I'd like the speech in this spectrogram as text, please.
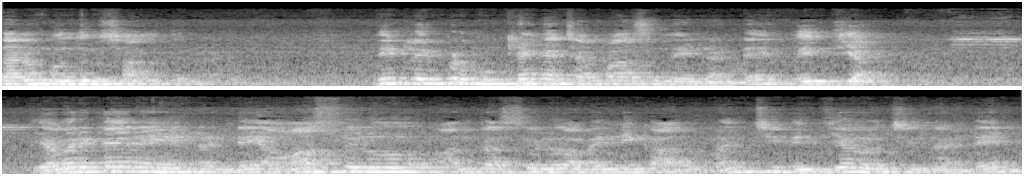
తను ముందుకు సాగుతున్నాడు. దీంట్లో ఇప్పుడు ముఖ్యంగా చెప్పాల్సింది ఏంటంటే విద్య. ఎవరికైనా ఏంటంటే ఆస్తులు అంతస్తులు అవన్నీ కాదు. మంచి విద్య వచ్చిందంటే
